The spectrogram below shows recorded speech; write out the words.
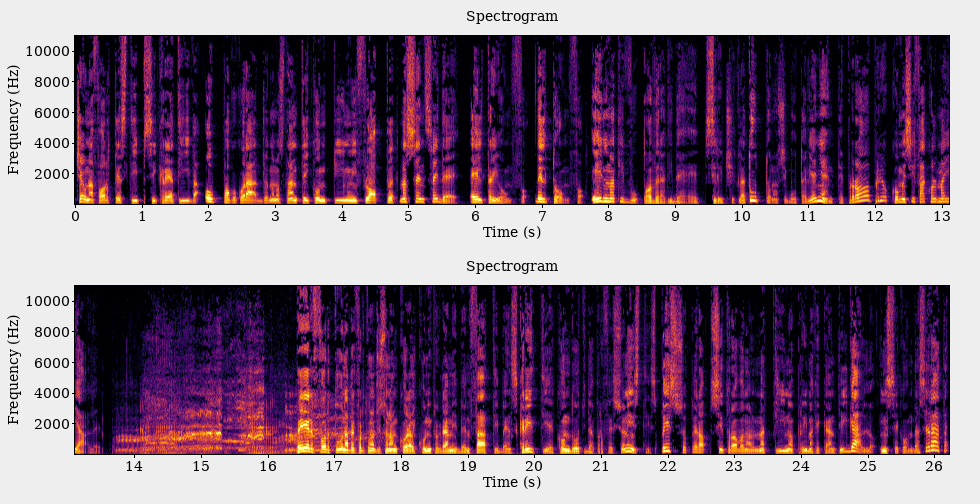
c'è una forte stipsi creativa o poco coraggio nonostante i continui flop, ma senza idee è il trionfo del tonfo. E in una TV povera di idee si ricicla tutto, non si butta via niente, proprio come si fa col maiale. Per fortuna, per fortuna ci sono ancora alcuni programmi ben fatti, ben scritti e condotti da professionisti. Spesso però si trovano al mattino prima che canti il gallo, in seconda serata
